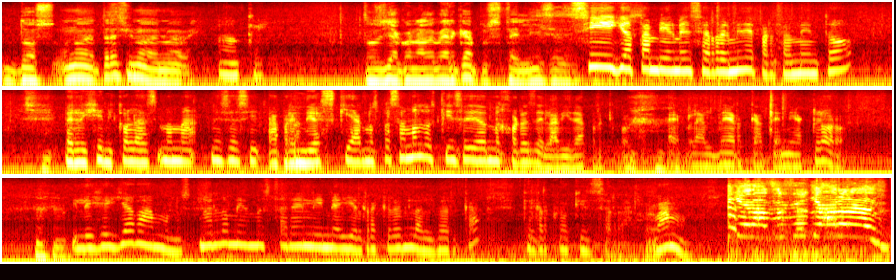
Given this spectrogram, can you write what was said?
Dos, uno de tres y uno de nueve. Ah, Ok. Entonces ya con alberca, pues felices. Sí, yo también me encerré en mi departamento. Pero dije, Nicolás, mamá, necesito, aprendió a esquiar. Nos pasamos los 15 días mejores de la vida porque la alberca tenía cloro. Y le dije, ya vámonos. No es lo mismo estar en línea y el recreo en la alberca que el recreo aquí encerrado. Vamos. Señoras y señores,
